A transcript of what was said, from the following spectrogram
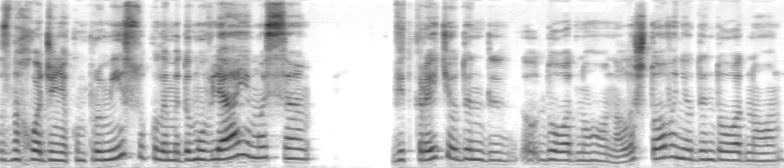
знаходження компромісу, коли ми домовляємося, відкриті один до одного, налаштовані один до одного.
